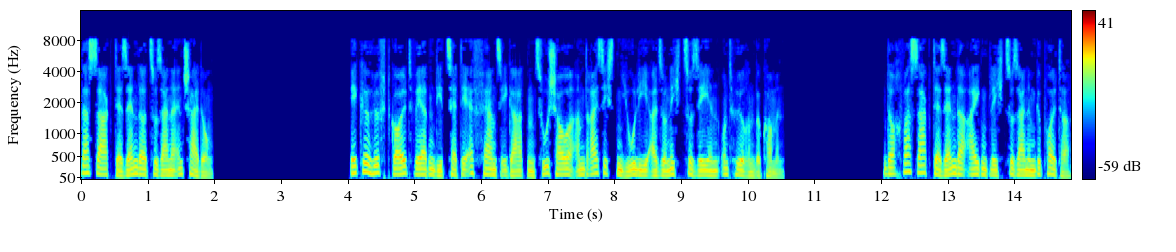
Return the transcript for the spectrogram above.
Das sagt der Sender zu seiner Entscheidung. Icke Hüftgold werden die ZDF-Fernsehgarten-Zuschauer am 30. Juli also nicht zu sehen und hören bekommen. Doch was sagt der Sender eigentlich zu seinem Gepolter?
